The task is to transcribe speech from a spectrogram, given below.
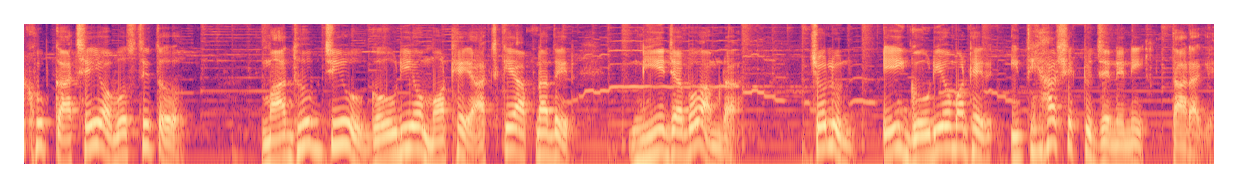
খুব কাছেই অবস্থিত। মাধবজিউ গৌরীয় মঠে, আজকে আপনাদের নিয়ে যাব আমরা। চলুন, এই গৌরীয় মঠের ইতিহাস একটু জেনে নিই তার আগে।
